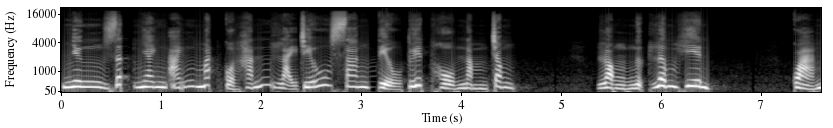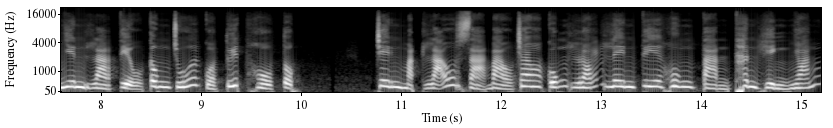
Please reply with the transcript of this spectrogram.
Nhưng rất nhanh ánh mắt của hắn lại chiếu sang tiểu tuyết hồ nằm trong. Lòng ngực Lâm Hiên. Quả nhiên là tiểu công chúa của tuyết hồ tục. Trên mặt lão giả bảo cho cũng lói lên tia hung tàn thân hình nhoáng.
